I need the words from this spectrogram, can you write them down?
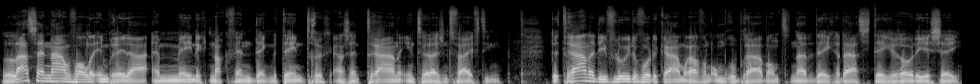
Laat zijn naam vallen in Breda en menig NAC-fan denkt meteen terug aan zijn tranen in 2015. De tranen die vloeiden voor de camera van Omroep Brabant na de degradatie tegen Rode JC.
